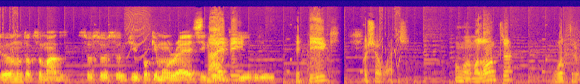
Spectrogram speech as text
Eu não tô acostumado. Sou, sou, sou de Pokémon Red, Gold, Snivy. Silver. The Pig, Oshawott. Um é uma lontra, o outro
